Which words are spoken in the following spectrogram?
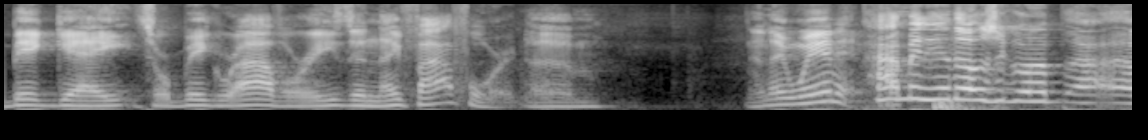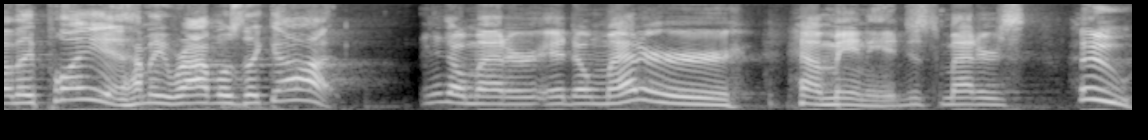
big gates or big rivalries, and they fight for it, um, and they win it. how many of those are going to are they playing? How many rivals they got? It don't matter. It don't matter how many. It just matters who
